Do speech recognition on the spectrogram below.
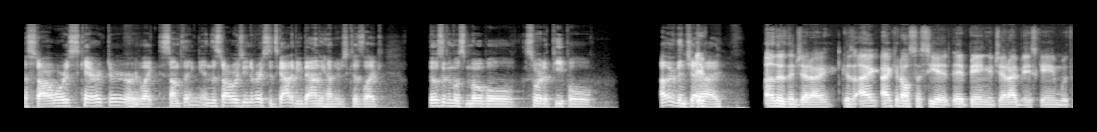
a Star Wars character or like something in the Star Wars universe, it's got to be Bounty Hunters because like those are the most mobile sort of people other than Jedi. If, other than Jedi, because I I could also see it it being a Jedi based game with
